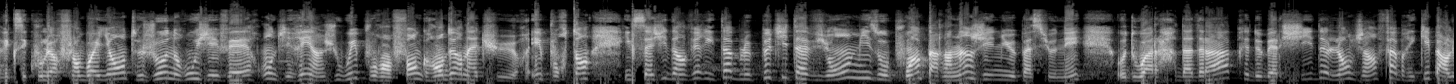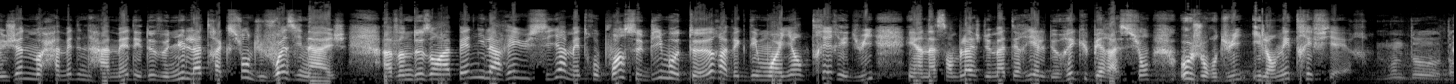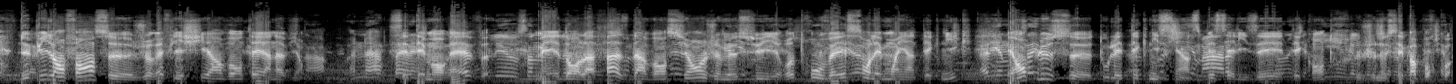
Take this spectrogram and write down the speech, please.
Avec ses couleurs flamboyantes, jaune, rouge et vert, on dirait un jouet pour enfants grandeur nature. Et pourtant, il s'agit d'un véritable petit avion mis au point par un ingénieux passionné. Au Douar Dadra, près de Berchid, l'engin fabriqué par le jeune Mohamed Nhamed est devenu l'attraction du voisinage. À 22 ans à peine, il a réussi à mettre au point ce bimoteur avec des moyens très réduits et un assemblage de matériel de récupération. Aujourd'hui, il en est très fier. Depuis l'enfance, je réfléchis à inventer un avion. C'était mon rêve, mais dans la phase d'invention, je me suis retrouvé sans les moyens techniques. Et en plus, tous les techniciens spécialisés étaient contre. Je ne sais pas pourquoi.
